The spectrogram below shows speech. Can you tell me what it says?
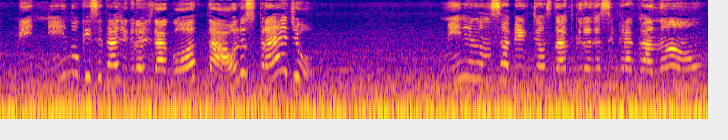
Menino, que cidade grande da gota. Olha os prédios. Menino, não sabia que tem uma cidade grande assim pra cá, não.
